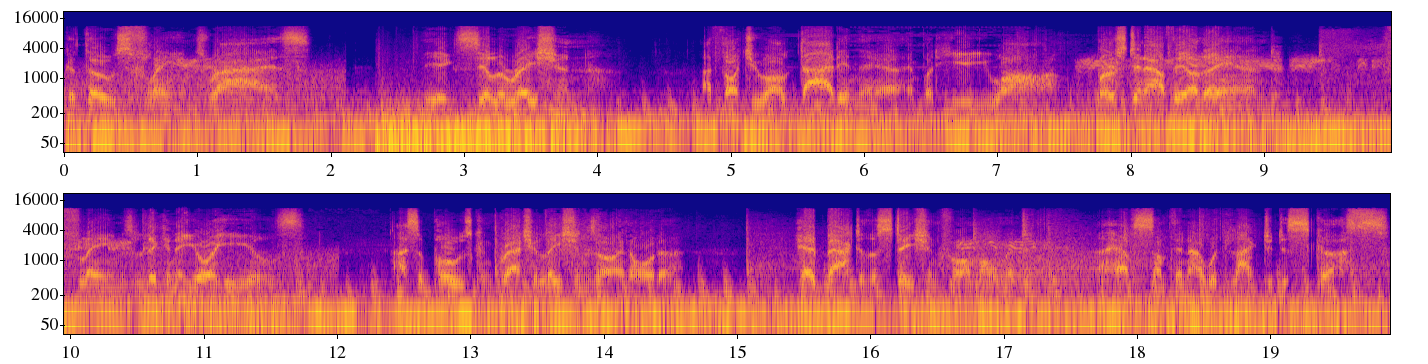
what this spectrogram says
Look at those flames rise. The exhilaration. I thought you all died in there, but here you are, bursting out the other end. Flames licking at your heels. I suppose congratulations are in order. Head back to the station for a moment. I have something I would like to discuss.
